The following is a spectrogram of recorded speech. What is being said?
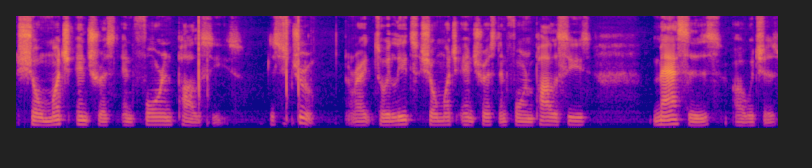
show much interest in foreign policies. This is true, right? So elites show much interest in foreign policies. Masses, uh, which is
